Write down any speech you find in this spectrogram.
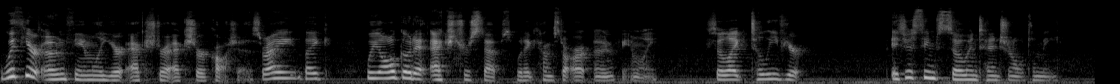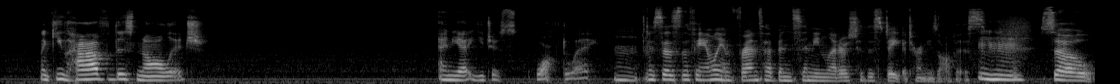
with your own family, you're extra, extra cautious, right? Like, we all go to extra steps when it comes to our own family. So, like, to leave your. It just seems so intentional to me. Like, you have this knowledge, and yet you just walked away. It says the family and friends have been sending letters to the state attorney's office. Mm-hmm. So,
